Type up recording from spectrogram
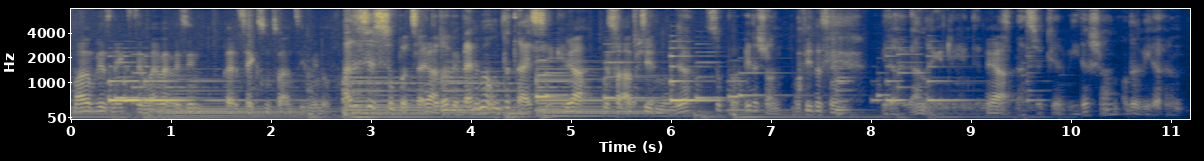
machen wir das nächste Mal, weil wir sind bei 26 Minuten. Ah, das ist super Zeit, Ja. oder? Wir bleiben immer unter 30. Ja, wir verabschieden uns. Ja, super. Wiederschauen. Auf Wiedersehen. Wiederhören eigentlich. In sagt ja Wiederschauen oder Wiederhören?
